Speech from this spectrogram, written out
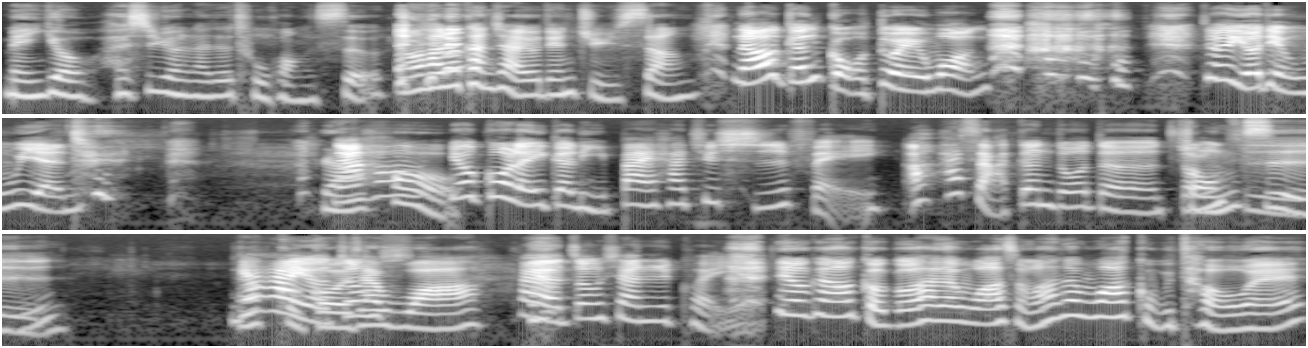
没有，还是原来的土黄色。然后他就看起来有点沮丧，然后跟狗对望，就有点无言。然后又过了一个礼拜，他去施肥啊，他撒更多的种子。你看，他有在挖，他有种向日葵耶。你有看到狗狗他在挖什么？他在挖骨头哎，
